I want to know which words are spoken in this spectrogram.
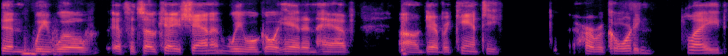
Then we will, if it's okay, Shannon, we will go ahead and have uh, Deborah Canty her recording played,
